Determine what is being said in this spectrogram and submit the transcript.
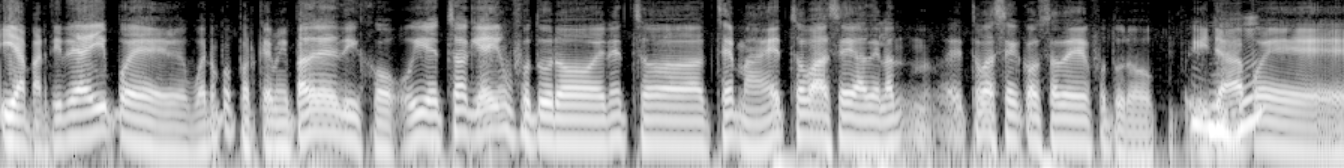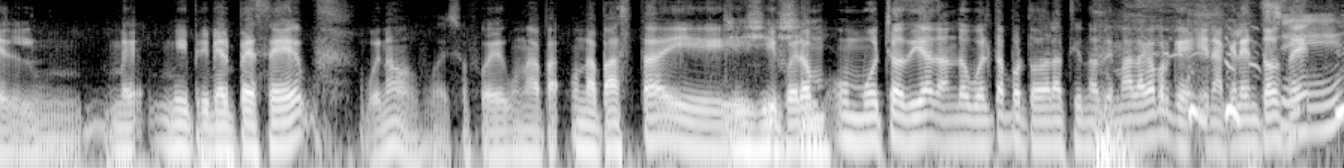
Y a partir de ahí, pues bueno, pues porque mi padre dijo, uy, esto aquí hay un futuro en estos temas, esto va a ser adelan- esto va a ser cosa de futuro. Y ya pues el- me- mi primer PC, bueno, pues eso fue una, una pasta y, Sí, sí, y fueron sí. un- muchos días dando vueltas por todas las tiendas de Málaga, porque en aquel entonces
